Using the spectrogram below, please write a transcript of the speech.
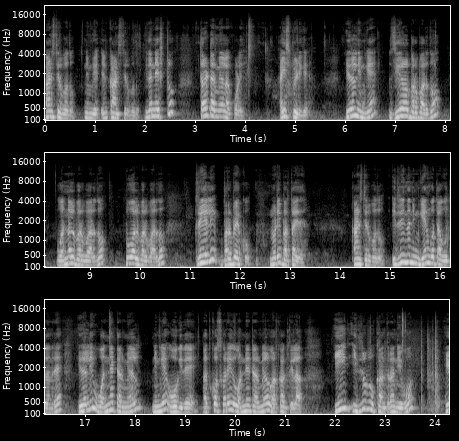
ಕಾಣಿಸ್ತಿರ್ಬೋದು, ನಿಮಗೆ ಇಲ್ಲಿ ಕಾಣಿಸ್ತಿರ್ಬೋದು. ಈಗ ನೆಕ್ಸ್ಟು ತರ್ಡ್ ಟರ್ಮಿನಲ್ ಹಾಕ್ಕೊಳ್ಳಿ ಹೈ ಸ್ಪೀಡ್ಗೆ ಇದರಲ್ಲಿ ನಿಮಗೆ ಝೀರೋಲ್ಲಿ ಬರಬಾರ್ದು ಒನ್ನಲ್ಲಿ ಬರಬಾರ್ದು ಟೂ ಅಲ್ಲಿ ಬರಬಾರ್ದು ತ್ರೀಯಲ್ಲಿ ಬರಬೇಕು. ನೋಡಿ ಬರ್ತಾ ಇದೆ. ಕಾಣಿಸ್ತಿರ್ಬೋದು. ಇದರಿಂದ ನಿಮ್ಗೆ ಏನು ಗೊತ್ತಾಗುತ್ತೆ ಅಂದರೆ, ಇದರಲ್ಲಿ ಒಂದನೇ ಟರ್ಮಿನಲ್ ನಿಮಗೆ ಹೋಗಿದೆ. ಅದಕ್ಕೋಸ್ಕರ ಇದು ಒಂದನೇ ಟರ್ಮಿನಲ್ ವರ್ಕ್ ಆಗ್ತಿಲ್ಲ. ಈ ಇದ್ರ ಮುಖಾಂತರ ನೀವು ಈ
